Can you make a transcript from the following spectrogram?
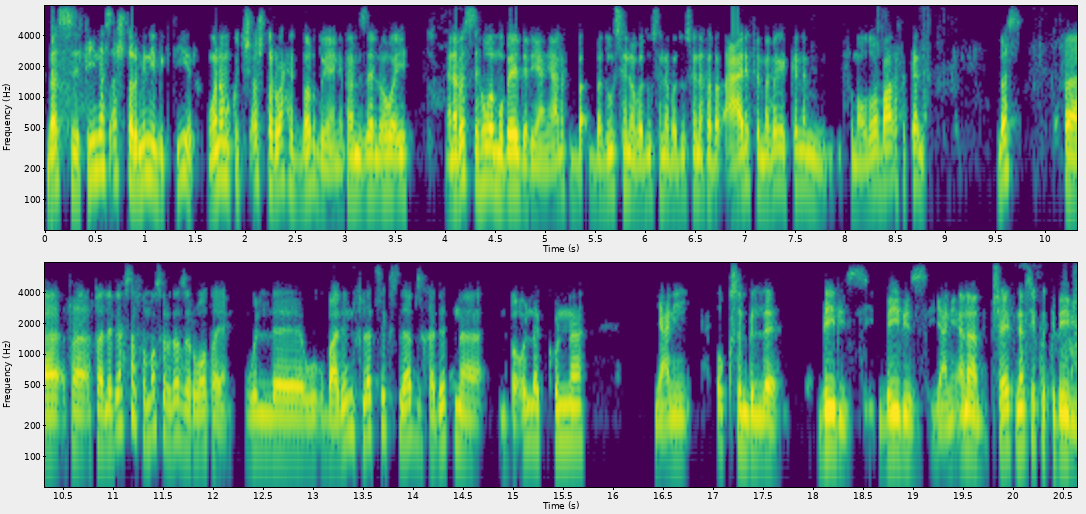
بس في ناس أشطر مني بكتير وأنا ما كنتش أشطر واحد برضو يعني فاهم؟ إزاي اللي هو إيه أنا بس هو مبادر يعني عارف؟ بدوس هنا وبدوس هنا وبدوس هنا فببقى عارف لما باجي أتكلم في موضوع بعرف أتكلم. بس ف... ف... فاللي بيحصل في مصر ده زروطه يعني. وال... وبعدين Flat6Labs خدتنا بقول لك كنا يعني أقسم بالله babies babies يعني أنا شايف نفسي كنت baby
